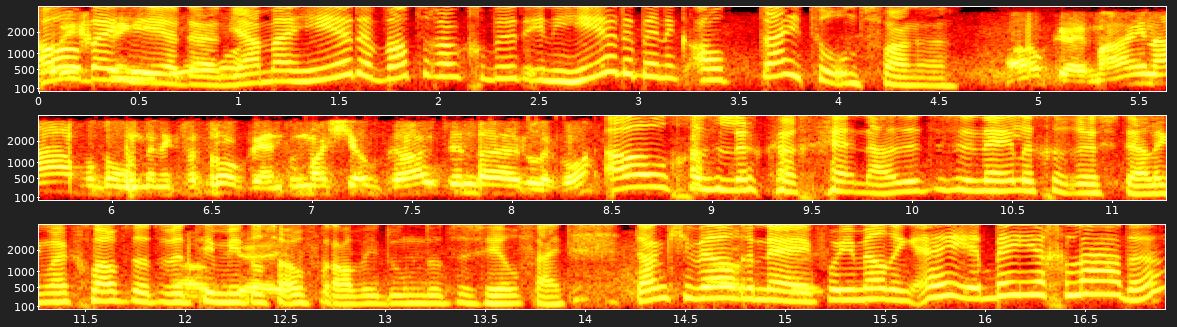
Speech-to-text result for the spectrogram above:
Oh, bij Heerden. Ja, maar Heerden, wat er ook gebeurt in Heerden ben ik altijd te ontvangen. Oké, maar in Apeldoorn ben ik vertrokken en toen was je ook luid en duidelijk hoor. Oh, gelukkig. Nou, dit is een hele geruststelling. Maar ik geloof dat we het inmiddels overal weer doen. Dat is heel fijn. Dankjewel, René, voor je melding. Hey, ben je geladen?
